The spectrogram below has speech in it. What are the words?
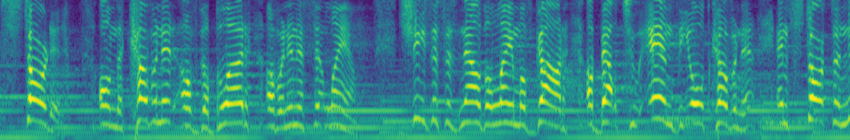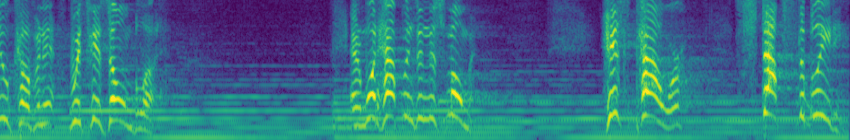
started on the covenant of the blood of an innocent lamb. Jesus is now the Lamb of God about to end the old covenant and start the new covenant with his own blood. And what happens in this moment? His power stops the bleeding.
